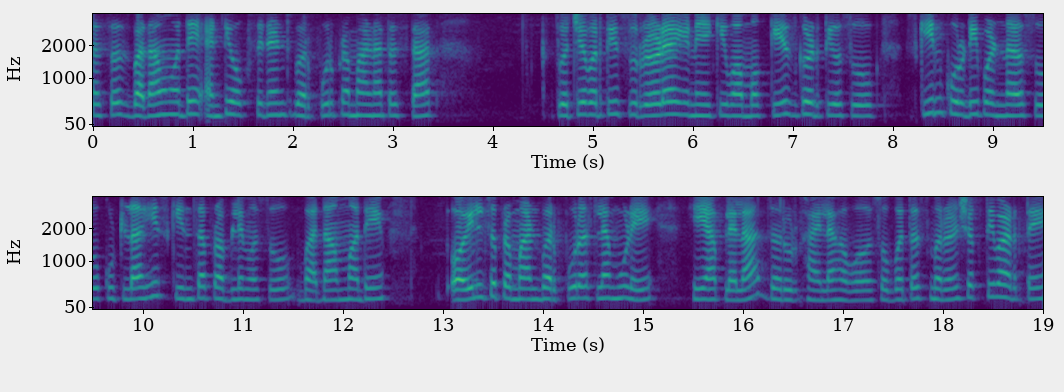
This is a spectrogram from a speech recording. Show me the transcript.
तसंच बदामामध्ये अँटीऑक्सिडंट्स भरपूर प्रमाणात असतात. त्वचेवरती सुरळ्या येणे किंवा मग केस गळती असो स्किन कोरडी पडणं असो कुठलाही स्किनचा प्रॉब्लेम असो बदाममध्ये ऑइलचं प्रमाण भरपूर असल्यामुळे हे आपल्याला जरूर खायला हवं. सोबतच स्मरणशक्ती वाढते.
